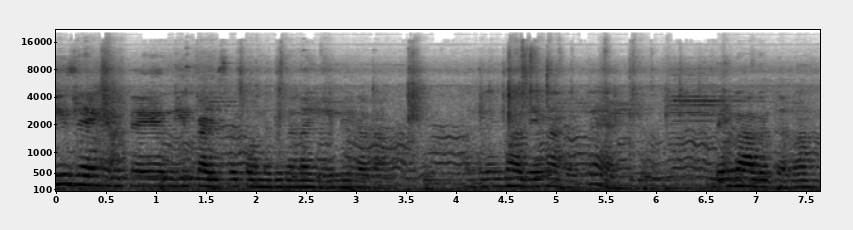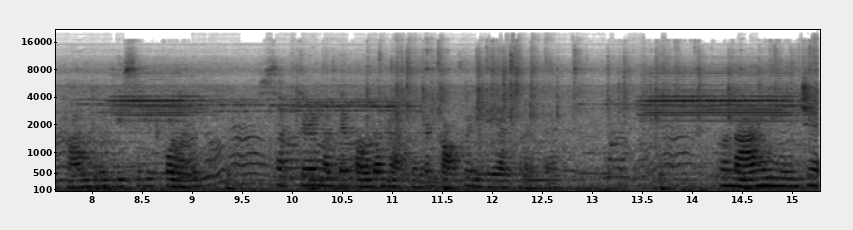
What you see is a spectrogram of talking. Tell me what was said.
ಈಸಿಯಾಗಿರುತ್ತೆ ನೀರು ಕಾಯಿಸ್ಬೇಕು ಅನ್ನೋದಿರಲ್ಲ ಏನಿರಲ್ಲ ಅದರಿಂದ ಅದೇನಾಗುತ್ತೆ? ಬೇಗ ಆಗುತ್ತಲ್ಲ ಹಾಲು ಬಿಸಿ ಇಟ್ಕೊಳ್ಳೋದು. ಸಕ್ಕರೆ ಮತ್ತು ಪೌಡರ್ ಹಾಕಿದ್ರೆ ಕಾಫಿ ರೆಡಿ ಆಗ್ಬಿಡುತ್ತೆ. ನಾನು ಮುಂಚೆ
